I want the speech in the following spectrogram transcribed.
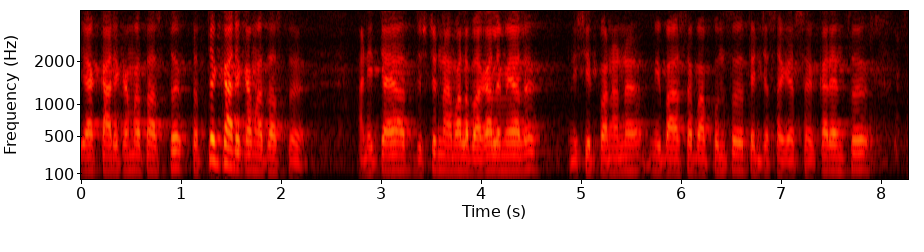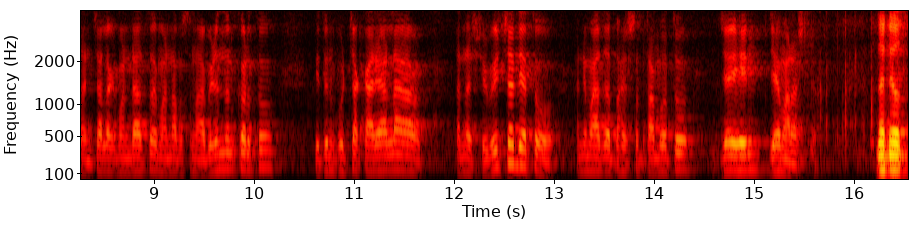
या कार्यक्रमाचं असतं प्रत्येक कार्यक्रमाचं असतं. आणि त्या दृष्टीनं आम्हाला बघायला मिळालं. निश्चितपणानं मी बाळासाहेब बापूंचं त्यांच्या सगळ्या सहकाऱ्यांचं संचालक मंडळाचं मनापासून अभिनंदन करतो. इथून पुढच्या कार्याला त्यांना शुभेच्छा देतो आणि माझं भाषण थांबवतो. जय हिंद जय महाराष्ट्र. धन्यवाद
